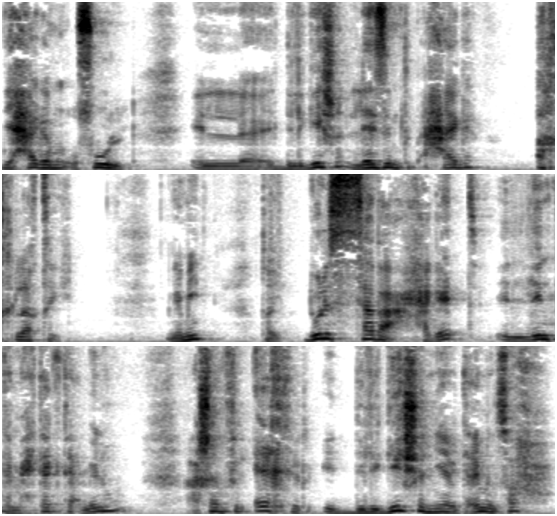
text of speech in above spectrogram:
دي حاجة من أصول ال delegation لازم تبقى حاجة أخلاقية. جميل؟ طيب دول السبع حاجات اللي أنت محتاج تعملهم عشان في الآخر ال delegation يتعمل صح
